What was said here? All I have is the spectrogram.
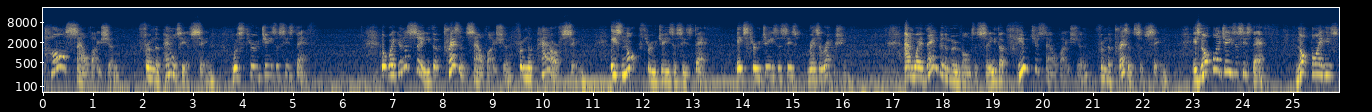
past salvation from the penalty of sin was through Jesus' death. But we're going to see that present salvation from the power of sin is not through Jesus' death, it's through Jesus' resurrection. And we're then going to move on to see that future salvation from the presence of sin is not by Jesus' death, not by his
